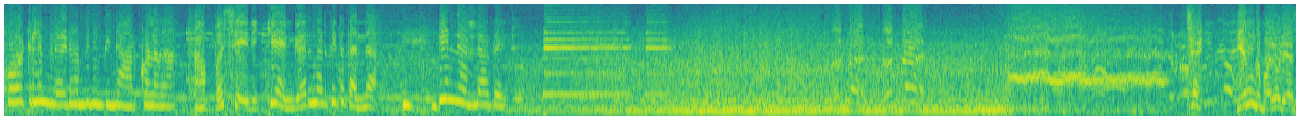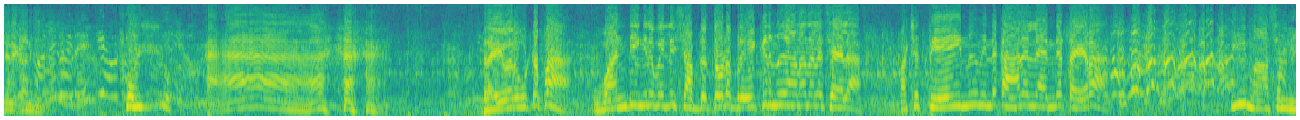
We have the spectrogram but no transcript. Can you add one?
ഹോട്ടലും ബ്ലേഡ് കമ്പനിയും പിന്നെ ആർക്കുള്ളതാ? അപ്പൊ ശരിക്കും എൻക്വയറി നടത്തിയിട്ട് തന്നെ. പിന്നെ അല്ലാതെ? എന്ത് പരിപാടി ആശാനെ കാണിച്ചത്? ആ, ഡ്രൈവർ കുട്ടപ്പ വണ്ടി ഇങ്ങനെ വലിയ ശബ്ദത്തോടെ ബ്രേക്ക് ഇടുന്നത് കാണാൻ നല്ല ചേല പക്ഷെ തേയിന്ന് നിന്റെ കാലല്ല എന്റെ ടയറാ. ഈ മാസം നീ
